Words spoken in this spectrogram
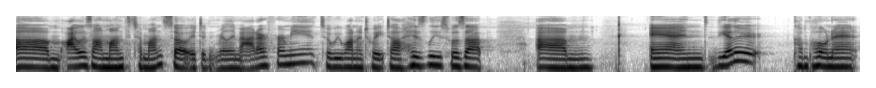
Um, I was on month to month, so it didn't really matter for me. So we wanted to wait till his lease was up. Um, And the other component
